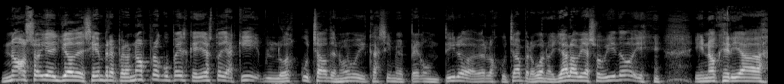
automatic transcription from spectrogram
No soy el yo de siempre, pero no os preocupéis que ya estoy aquí, escuchado de nuevo y casi me pego un tiro de haberlo escuchado, pero bueno, ya lo había subido y, no quería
